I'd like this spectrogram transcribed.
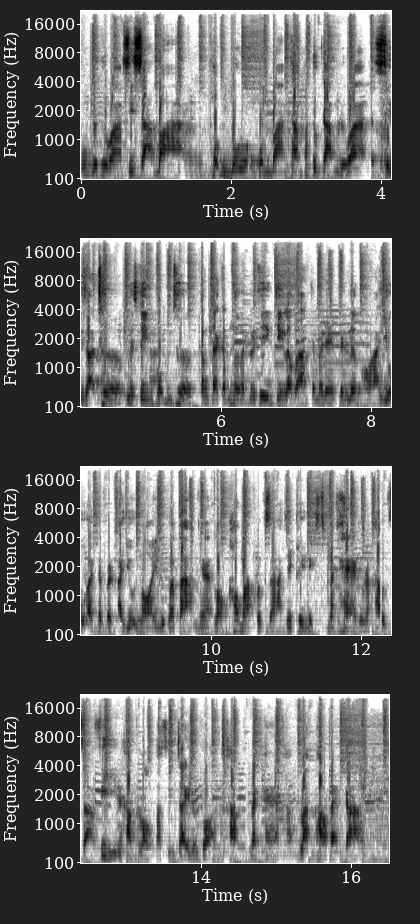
ผมก็คือว่าศีรษะบาง ผมร่วง ผมบางทางพันธุกรรม หรือว่าศีรษะเถิกหรือตีนผมเถิกตั้งแต่กำเนิดโดยที่จริงๆ แล้วอาจจะไม่ได้เป็นเรื่องของอายุ อาจจะเป็นอายุน้อยหรือก็ตามเนี่ยลองเข้ามาปรึกษาที่คลินิกแมคแฮร์ดูนะครับปรึกษาฟรีนะครับลองตัดสินใจดูก่อนนะครับแมคแฮร์ครับลาดพร้าว89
